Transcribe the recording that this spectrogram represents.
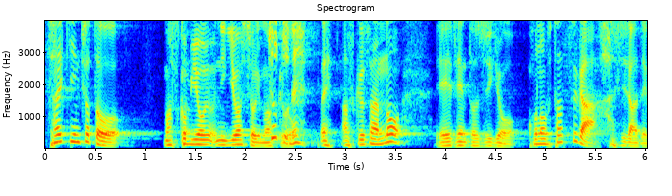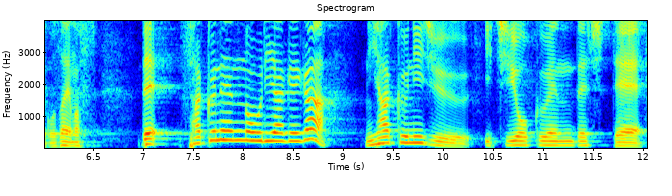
最近ちょっとマスコミを賑わしておりますけど、ね、アスクルさんのエージェント事業この2つが柱でございますで昨年の売上が221億円でして、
